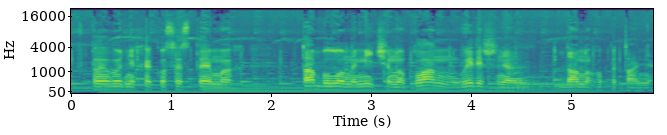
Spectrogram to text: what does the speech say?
в природних екосистемах. Та було намічено план вирішення даного питання.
